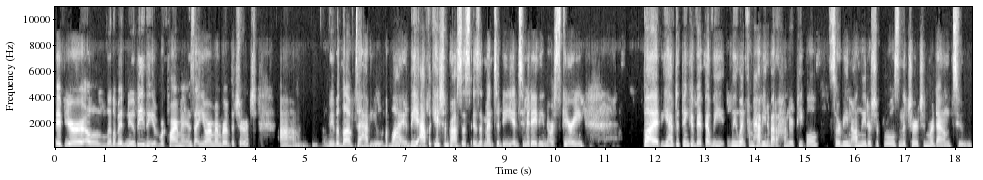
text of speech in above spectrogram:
if you're a little bit newbie, the requirement is that you are a member of the church. Um, we would love to have you apply. The application process isn't meant to be intimidating or scary, but you have to think of it that we we went from having about 100 people serving on leadership roles in the church and we're down to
